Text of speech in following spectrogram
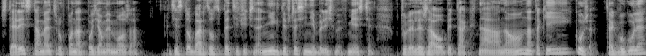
400 metrów ponad poziomem morza. Jest to bardzo specyficzne. Nigdy wcześniej nie byliśmy w mieście, które leżałoby tak na, no, na takiej górze. Tak w ogóle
